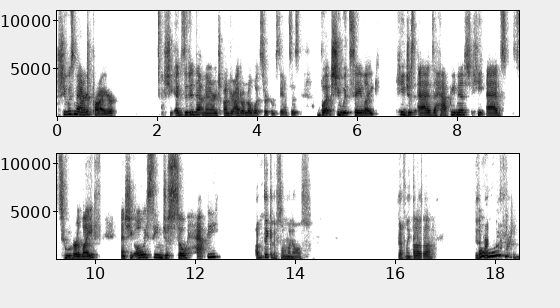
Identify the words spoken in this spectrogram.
she was married prior. She exited that marriage under I don't know what circumstances, but she would say, like, he just adds a happiness, he adds to her life. And she always seemed just so happy. I'm thinking of someone else. Definitely thinking. of- Uh, oh, who are we thinking?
